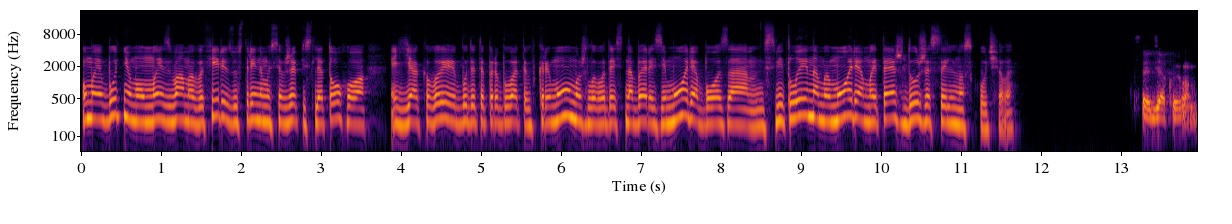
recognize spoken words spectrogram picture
у майбутньому ми з вами в ефірі зустрінемося вже після того, як ви будете перебувати в Криму, можливо, десь на березі моря, бо за світлинами моря ми теж дуже сильно скучили. Це дякую вам.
